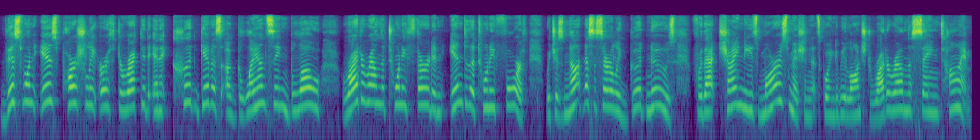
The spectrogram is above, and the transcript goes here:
This one is partially Earth-directed, and it could give us a glancing blow right around the 23rd and into the 24th, which is not necessarily necessarily good news for that Chinese Mars mission that's going to be launched right around the same time.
